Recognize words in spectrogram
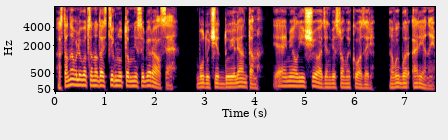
Останавливаться на достигнутом не собирался. Будучи дуэлянтом, я имел еще один весомый козырь — выбор арены.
